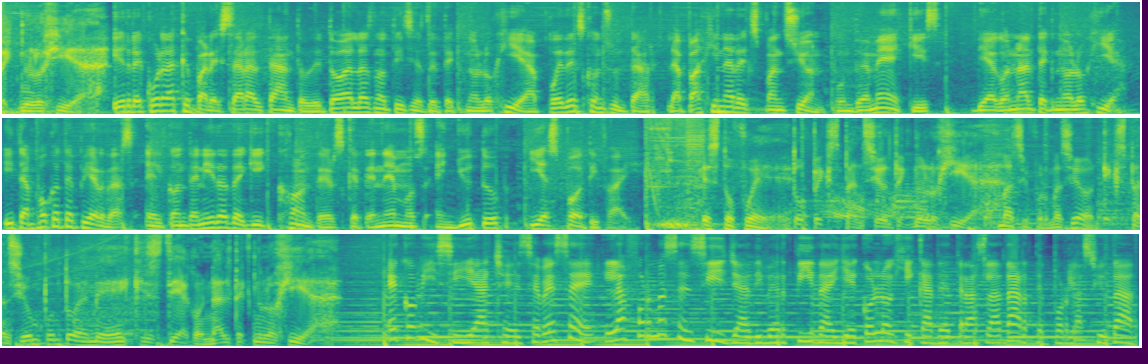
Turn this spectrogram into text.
Tecnología. Y recuerda que para estar al tanto de todas las noticias de tecnología puedes consultar la página de expansión.mx diagonal tecnología. Y tampoco te pierdas el contenido de Geek Hunters que tenemos en YouTube y Spotify. Esto fue Top Expansión Tecnología. Más información. Expansión.mx diagonal tecnología. Ecobici y HSBC, la forma sencilla, divertida y ecológica de trasladarte por la ciudad,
